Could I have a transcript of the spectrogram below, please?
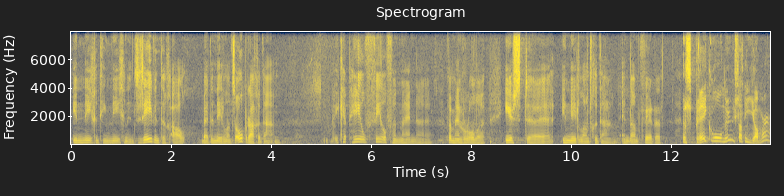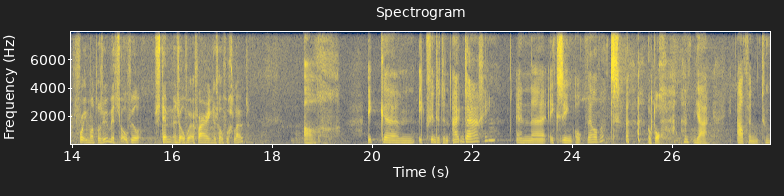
in 1979 al bij de Nederlandse Opera gedaan. Ik heb heel veel van mijn, uh, van mijn rollen eerst uh, in Nederland gedaan en dan verder. Een spreekrol nu, is dat niet jammer voor iemand als u met zoveel stem en zoveel ervaring en zoveel geluid? Och, ik, uh, ik vind het een uitdaging en uh, ik zing ook wel wat. Ook toch? ja, af en toe.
